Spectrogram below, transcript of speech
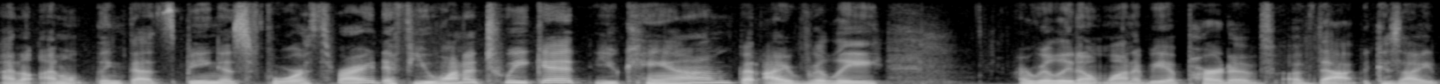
I don't I don't think that's being as forthright. If you want to tweak it, you can, but I really I really don't want to be a part of of that because I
